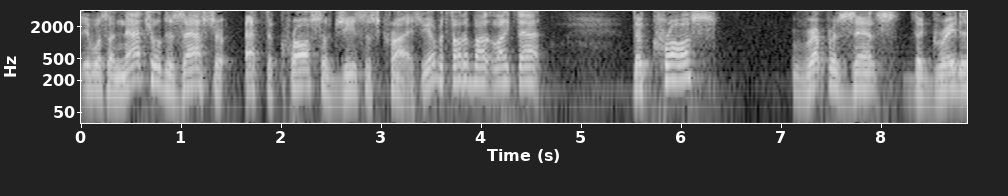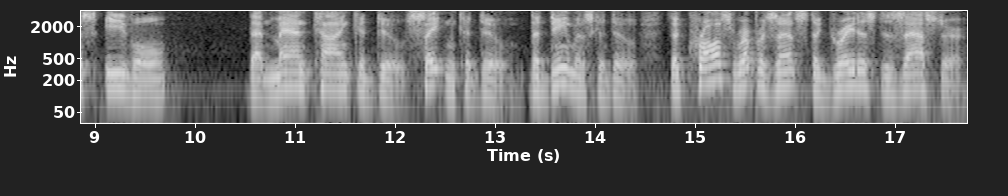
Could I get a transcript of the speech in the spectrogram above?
it was a natural disaster at the cross of Jesus Christ. You ever thought about it like that? The cross represents the greatest evil that mankind could do, Satan could do, the demons could do. The cross represents the greatest disaster.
